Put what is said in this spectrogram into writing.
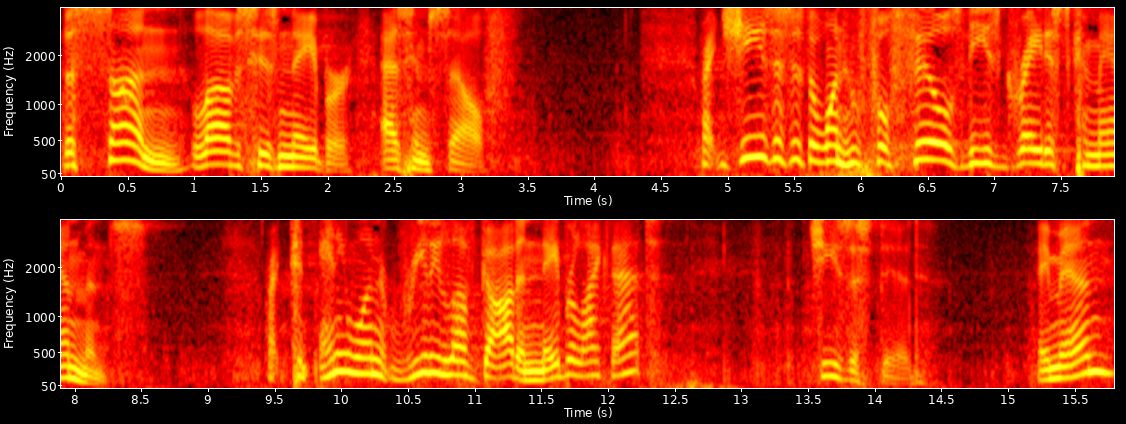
The Son loves his neighbor as himself. Right? Jesus is the one who fulfills these greatest commandments. Right? Can anyone really love God and neighbor like that? Jesus did. Amen?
